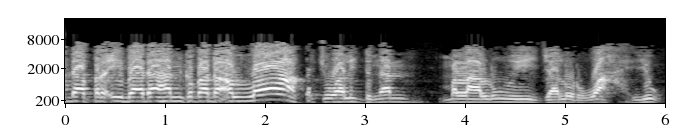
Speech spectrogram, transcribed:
ada peribadahan kepada Allah kecuali dengan melalui jalur wahyu.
